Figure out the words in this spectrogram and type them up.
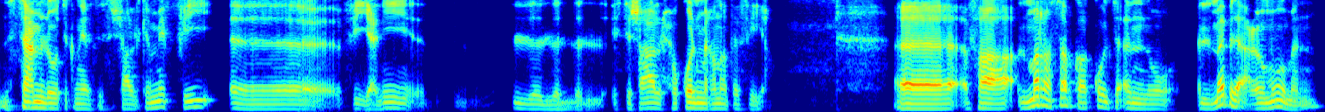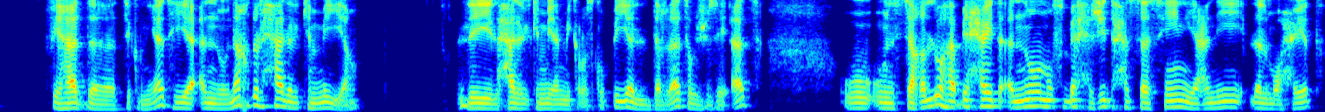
نستعملوا تقنيات الاستشعار الكمي في آه في يعني الاستشعار الحقول المغناطيسية. آه فالمرة السابقة قلت انه المبدأ عموما في هذه التقنيات هي انه ناخذ الحالة الكمية للحالة الكمية الميكروسكوبية للذرات أو الجزيئات ونستغلها بحيث أنه نصبح جد حساسين يعني للمحيط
